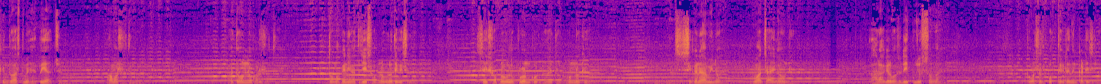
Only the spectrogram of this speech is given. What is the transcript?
কিন্তু আজ তুমি হ্যাপি আছো। আমার সাথে নয়। হয়তো অন্য কারোর সাথে। তোমাকে নিয়ে হয়তো যে স্বপ্নগুলো দেখেছিলাম, সেই স্বপ্নগুলো পূরণ করবে হয়তো অন্য কেউ। সেখানে আমি নয়, আমার জায়গাও নেই। আর আগের বছর এই পুজোর সময় তোমার সাথে প্রত্যেকটা দিন কাটিয়েছিলাম।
